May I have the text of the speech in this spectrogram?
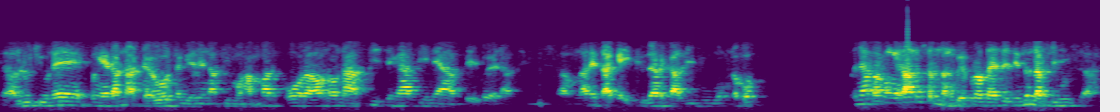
Nah, lucunya pangeran ada wong negeri Nabi Muhammad orang ono nabi sing atine apik kaya Nabi Musa. Tak kei gelar kalimu wong napa? Ternyata pangeran seneng gue protes itu Nabi Musa.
